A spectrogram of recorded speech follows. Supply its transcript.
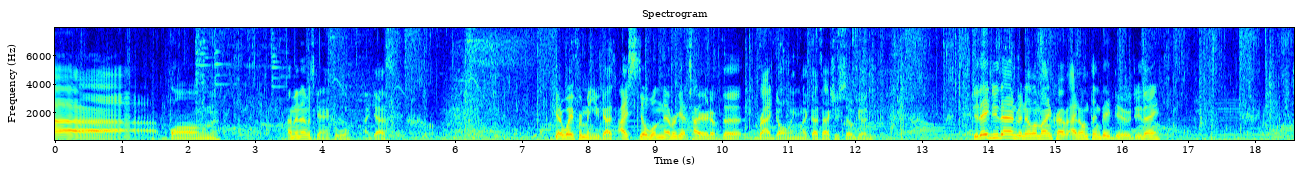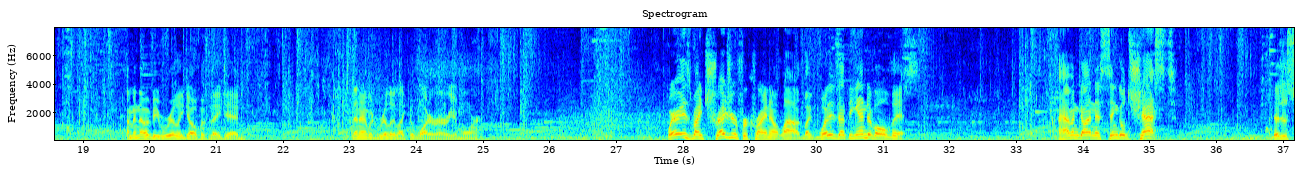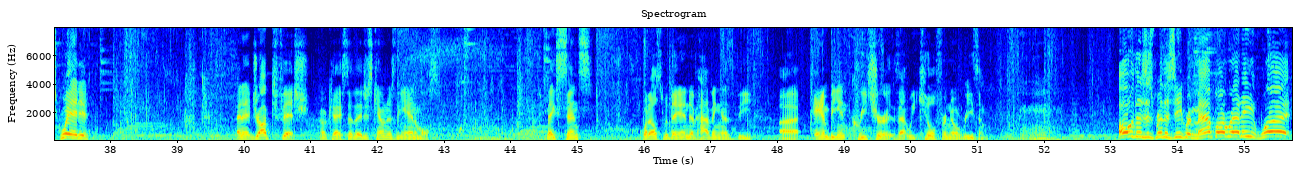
bong. I mean, that was kind of cool, I guess. Get away from me, you guys. I still will never get tired of the ragdolling. Like, that's actually so good. Do they do that in vanilla Minecraft? I don't think they do. Do they? I mean, that would be really dope if they did. Then I would really like the water area more. Where is my treasure for crying out loud? Like, what is at the end of all this? I haven't gotten a single chest. There's a squid. And it dropped fish. Okay, so they just count as the animals. Makes sense. What else would they end up having as the uh, ambient creature that we kill for no reason? Oh, this is for the secret map already? What?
